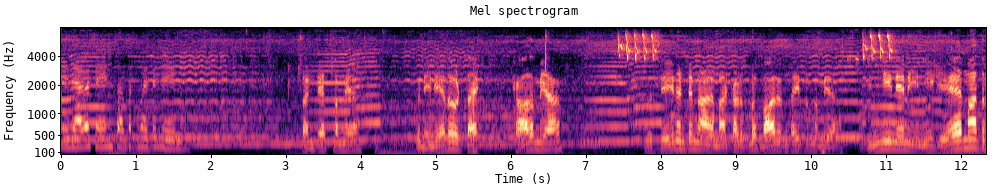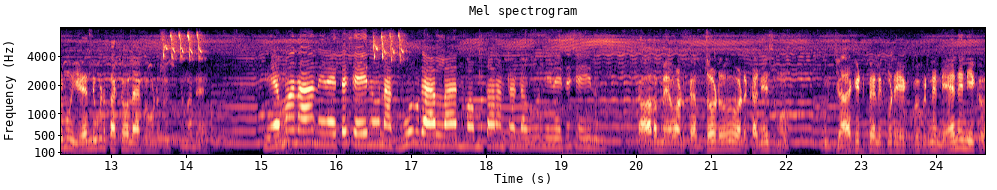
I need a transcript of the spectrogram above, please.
నేను ఎలా చేయను సంతకం అయితే చేయను. ఇట్లా అంటే ఎట్లమ్మయ్యా? నువ్వు నేనేదో ఒకటి తా కాదమ్మయ్యా. నువ్వు చేయనంటే నా నా కడుపులో బాధ ఎంత అవుతుందమ్మయ్యా? ఇన్ని నేను నీకు ఏ మాత్రము ఏంది కూడా తక్కువ లేకుండా చూసుకున్నానే. ఏమోనా నేనైతే చేయను. నాకు భూమి కావాలా నువ్వు అమ్ముతానంటావు నేనైతే చేయను. కాదమ్మయ్య వాడు పెద్దోడు. వాడు కనీసము నువ్వు జాకెట్ పెళ్ళికి కూడా ఎక్కిపోకుండా నేనే నీకు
